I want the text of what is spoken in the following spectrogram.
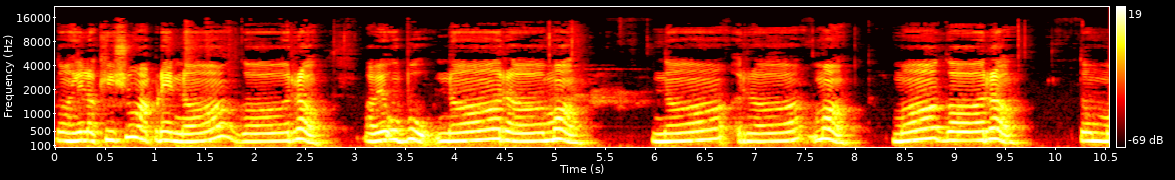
તો અહીં લખીશું આપણે ન ગર હવે ઊભું. ન, ર, મ. ન, ર, મ. મ, ગ, ર. તો મ,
